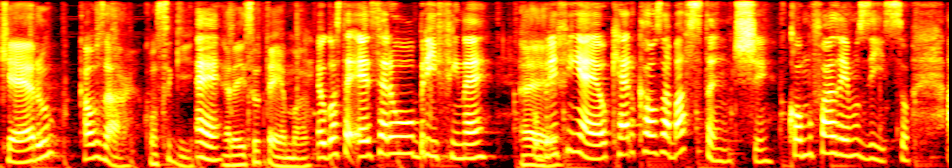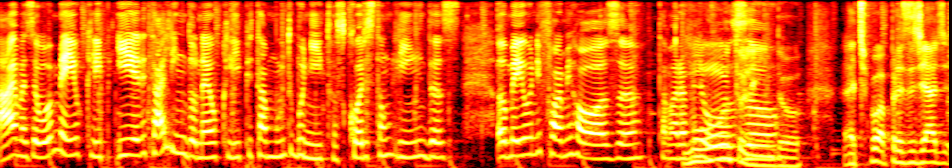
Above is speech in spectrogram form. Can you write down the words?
quero causar, consegui. É. Era esse o tema. Eu gostei. Esse era o briefing, né? É. O briefing é, eu quero causar bastante. Como faremos isso? Ai, mas eu amei o clipe. E ele tá lindo, né? O clipe tá muito bonito. As cores estão lindas. Amei o uniforme rosa. Tá maravilhoso. Muito lindo. É tipo, a presidiária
